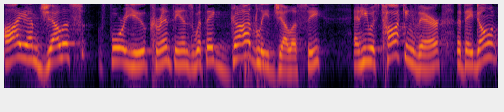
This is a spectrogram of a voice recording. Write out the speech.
I am jealous for you, Corinthians, with a godly jealousy and he was talking there that they don't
